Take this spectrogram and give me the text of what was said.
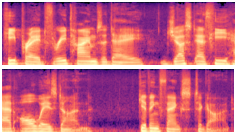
he prayed three times a day, just as he had always done, giving thanks to God.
